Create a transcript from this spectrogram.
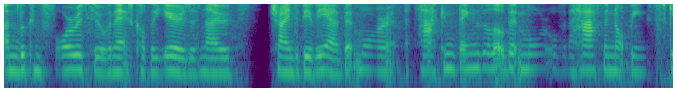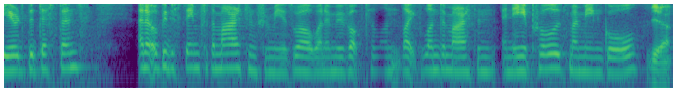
I'm looking forward to over the next couple of years is now trying to be yeah, a bit more attacking things a little bit more over the half and not being scared of the distance. And it'll be the same for the marathon for me as well when I move up to London, like London Marathon in April is my main goal. Yeah.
